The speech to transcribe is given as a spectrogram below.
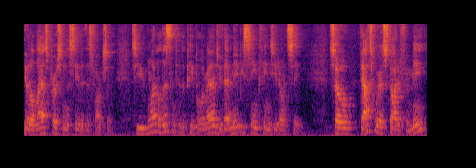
you're the last person to see the dysfunction. So you want to listen to the people around you that may be seeing things you don't see. So that's where it started for me.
